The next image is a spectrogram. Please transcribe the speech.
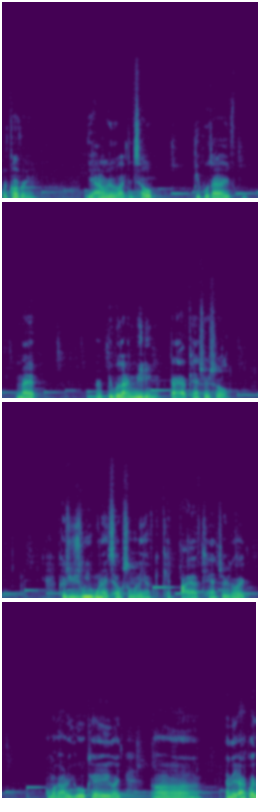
recovering. Yeah, I don't really like to tell people that I've met or people that I'm meeting that have cancer, so. Because usually when I tell someone they have ca- I have cancer, they're like, oh my God, are you okay? Like, uh, and they act like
